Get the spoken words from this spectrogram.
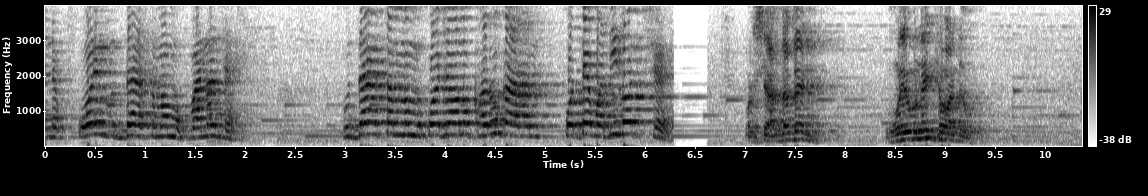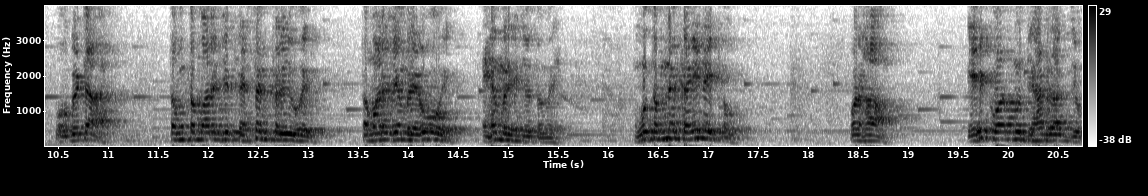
એને કોઈ વૃદ્ધાશ્રમમાં મૂકવા ન જાય. વૃદ્ધાશ્રમમાં મૂકવા જવાનું ખરું કારણ પોતે વડીલો જ છે. પણ શારદાબેન, હું એવું નહીં થવા દઉં. ઓ બેટા, તમે તમારે જે ફેશન કર્યું હોય, તમારે જેમ રહેવું હોય, એમ રહેજો તમે. હું તમને કંઈ નહીં કહું. પણ હા, એક વાતનું ધ્યાન રાખજો,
